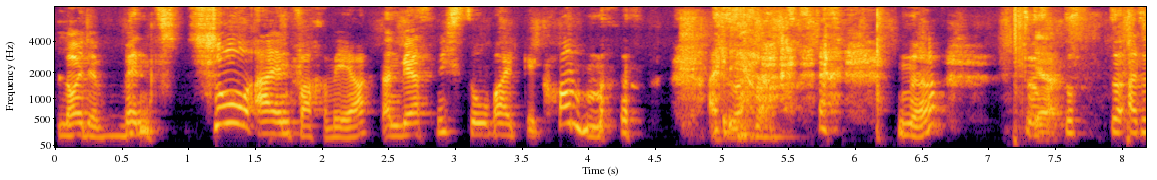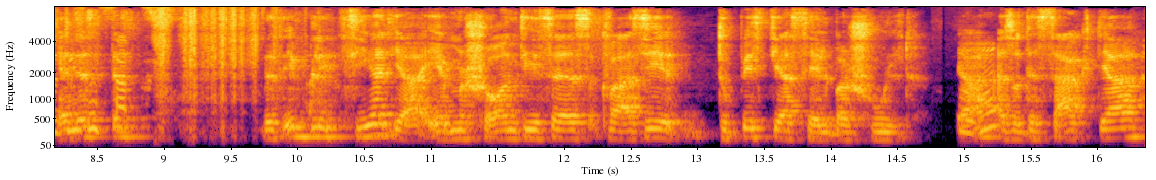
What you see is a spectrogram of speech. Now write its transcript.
Leute, wenn es so einfach wäre, dann wäre es nicht so weit gekommen. Also, ja. ne? Das, ja. das, also ja, diesen das, Satz. Das impliziert ja eben schon dieses quasi, du bist ja selber schuld. Ja, mhm. also das sagt ja,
